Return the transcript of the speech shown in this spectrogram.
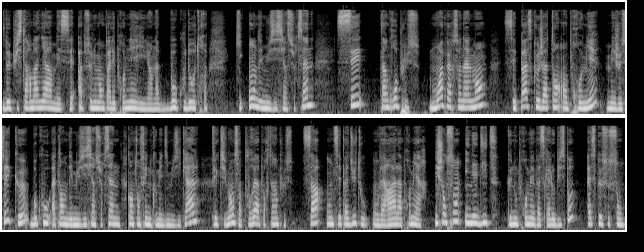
depuis Starmania, mais c'est absolument pas les premiers, il y en a beaucoup d'autres qui ont des musiciens sur scène, c'est un gros plus. Moi personnellement, c'est pas ce que j'attends en premier, mais je sais que beaucoup attendent des musiciens sur scène quand on fait une comédie musicale. Effectivement, ça pourrait apporter un plus. Ça, on ne sait pas du tout. On verra à la première. Les chansons inédites que nous promet Pascal Obispo, est-ce que ce sont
